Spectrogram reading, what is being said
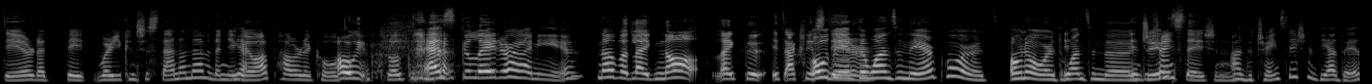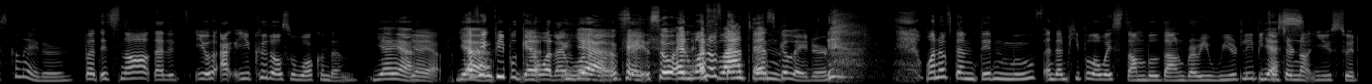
stair that they where you can just stand on them and then you Yeah. go up. How are they called? Oh, escalator, honey. no, but like not like the. It's actually a Oh, the the ones in the airport. Oh no, or the It- ones in the in the train station. On the train station? Yeah, the escalator. but it's not that it you ac- you could also walk on them. Yeah, yeah. Yeah, yeah. Yeah, I think people get yeah, what I want. Yeah, okay. So And and one a of them flat escalator. One of them didn't move, and then people always stumble down very weirdly because they're not used to it.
